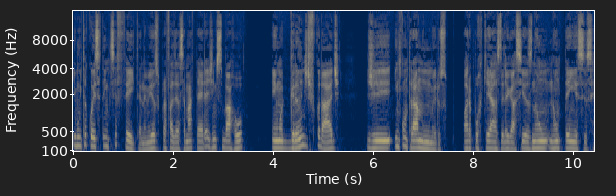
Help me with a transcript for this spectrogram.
E muita coisa tem que ser feita, né? Mesmo para fazer essa matéria, a gente esbarrou em uma grande dificuldade de encontrar números. Ora, porque as delegacias não, não têm esses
